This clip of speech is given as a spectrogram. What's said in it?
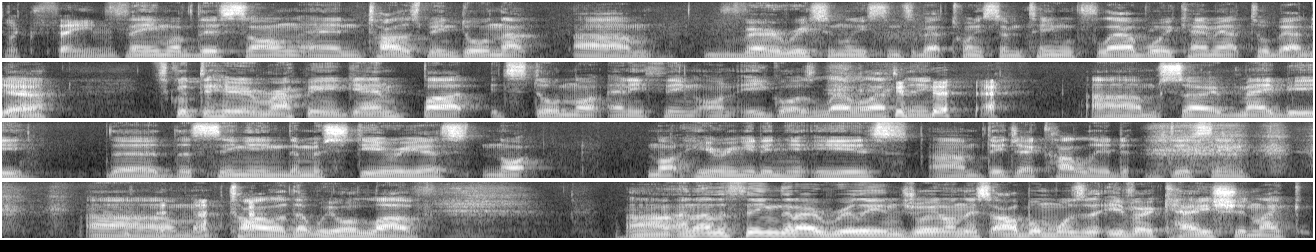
Like theme. theme of this song, and Tyler's been doing that um, very recently since about 2017 when Flower Boy came out to about Yeah. now. It's good to hear him rapping again, but it's still not anything on Igor's level, I think. um, so maybe the the singing, the mysterious, not not hearing it in your ears, um, DJ Khaled dissing um, Tyler that we all love. Uh, another thing that I really enjoyed on this album was the evocation. Like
